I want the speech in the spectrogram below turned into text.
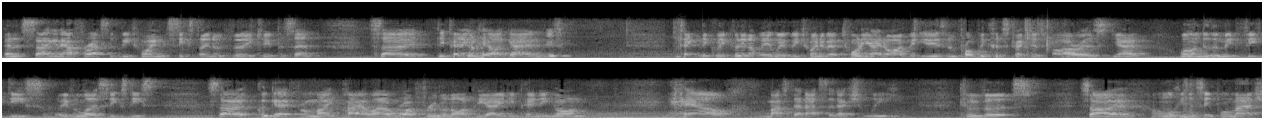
and it's saying an alpha acid between 16 and 32 percent. So depending on how I go, this technically could end up anywhere between about 28 IBUs and probably could stretch as far as you know well into the mid 50s, even low 60s. So it could go from a pale ale right through to an IPA depending on how much that acid actually converts. So I'm looking at simple mash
